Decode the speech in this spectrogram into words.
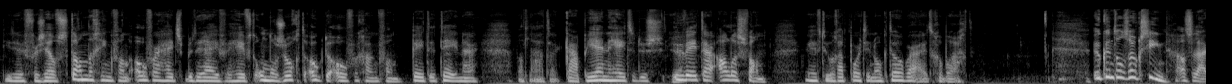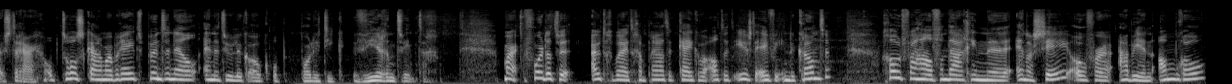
die de verzelfstandiging van overheidsbedrijven heeft onderzocht. Ook de overgang van PTT naar wat later KPN heette. Dus Ja. u weet daar alles van. U heeft uw rapport in oktober uitgebracht. U kunt ons ook zien als luisteraar op troskamerbreed.nl en natuurlijk ook op Politiek 24. Maar voordat we uitgebreid gaan praten, kijken we altijd eerst even in de kranten. Groot verhaal vandaag in eh, NRC over ABN AMRO,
